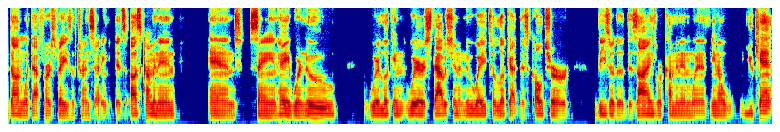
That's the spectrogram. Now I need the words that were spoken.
done with that first phase of trend setting. It's us coming in and saying, hey, we're new. We're looking, we're establishing a new way to look at this culture these are the designs we're coming in with you know you can't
